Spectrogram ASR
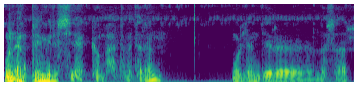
ونامبريمي لو سي هكا مثلا ولا ندير لا شارج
